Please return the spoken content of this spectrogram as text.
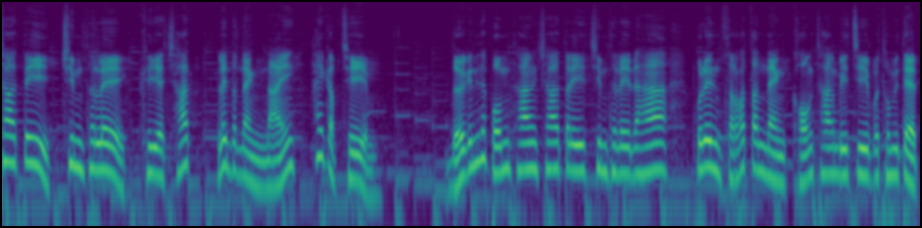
ชาติชิมทะเลเคลียร์ชัด เล่นตำแหน่งไหนให้กับทีม โดยกันนี้นะผมทางชาตรีชิมทะเลนะฮะ ผู้เล่นสารพัดตำแหน่งของทาง BG ปทุมยูเต็ด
